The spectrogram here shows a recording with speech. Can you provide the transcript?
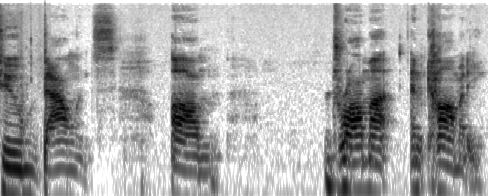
to balance um, drama and comedy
